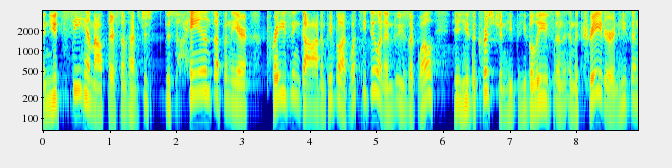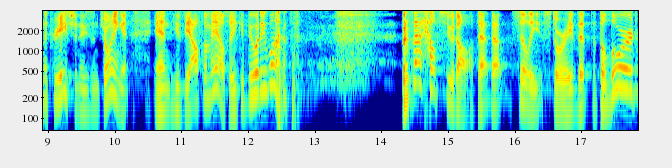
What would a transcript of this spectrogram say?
And you'd see him out there sometimes, just, just hands up in the air, praising God. And people are like, what's he doing? And he's like, well, he, he's a Christian. He, he believes in, in the creator and he's in the creation and he's enjoying it. And he's the alpha male, so he could do what he wants. But if that helps you at all, that, that silly story, that, that the Lord,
